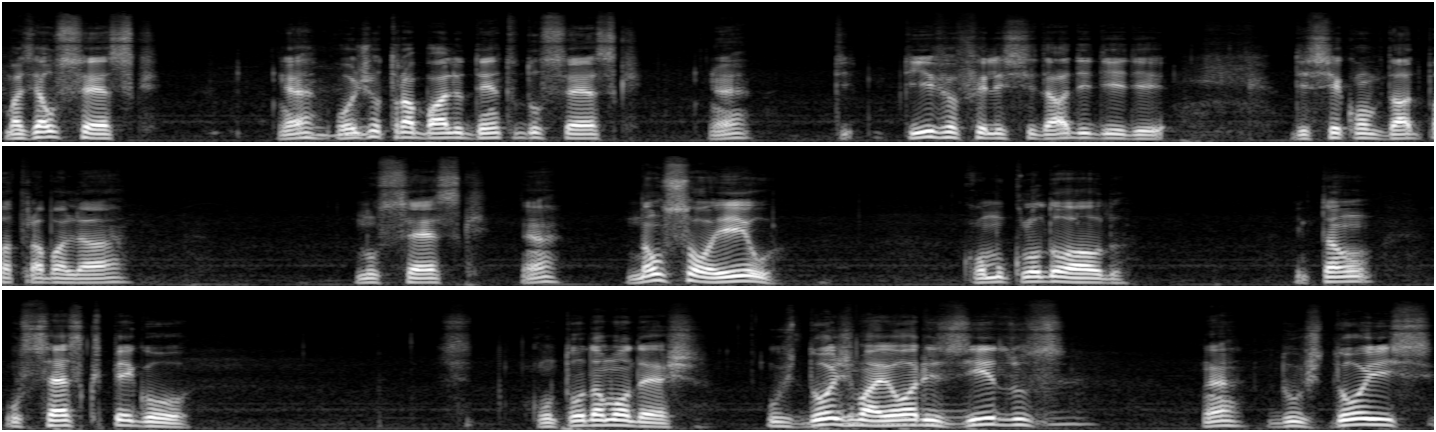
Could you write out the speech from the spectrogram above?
mas é o SESC. Né? Uhum. Hoje eu trabalho dentro do SESC. Né? Tive a felicidade de, de, de ser convidado para trabalhar no SESC, né? Não só eu, como o Clodoaldo. Então, o SESC pegou, com toda a modéstia, os dois maiores ídolos né, dos dois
